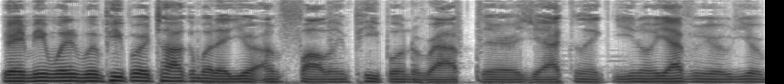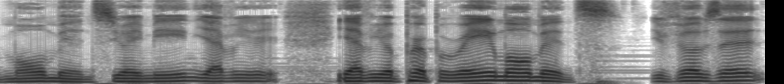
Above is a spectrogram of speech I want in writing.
You know what I mean? When when people are talking about that you're unfollowing people in the Raptors, you're acting like you know you're having your your moments. You know what I mean? You're having your you're having your purple rain moments. You feel what I'm saying?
